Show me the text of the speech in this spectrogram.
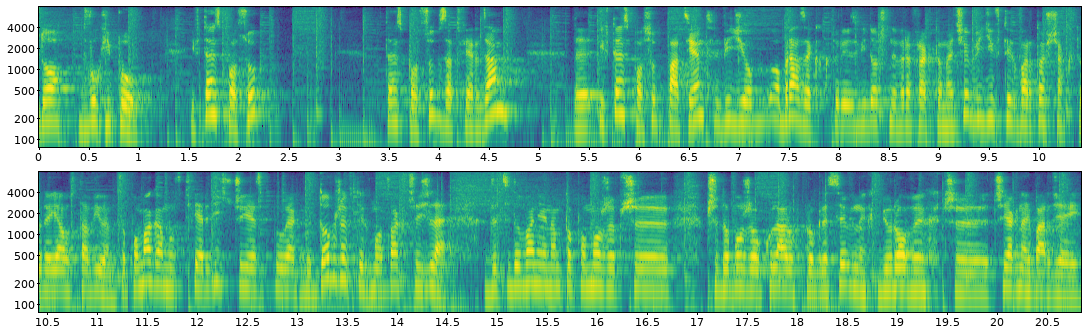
do 2,5. I w ten sposób, w ten sposób zatwierdzam i w ten sposób pacjent widzi ob- obrazek, który jest widoczny w refraktometrze, widzi w tych wartościach, które ja ustawiłem, co pomaga mu stwierdzić, czy jest jakby dobrze w tych mocach, czy źle. Zdecydowanie nam to pomoże przy, przy doborze okularów progresywnych, biurowych, czy, czy jak najbardziej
